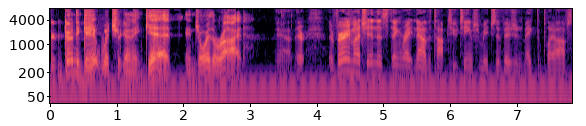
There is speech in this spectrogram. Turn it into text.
you're going to get what you're going to get. Enjoy the ride. Yeah, they're they're very much in this thing right now. The top two teams from each division make the playoffs.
